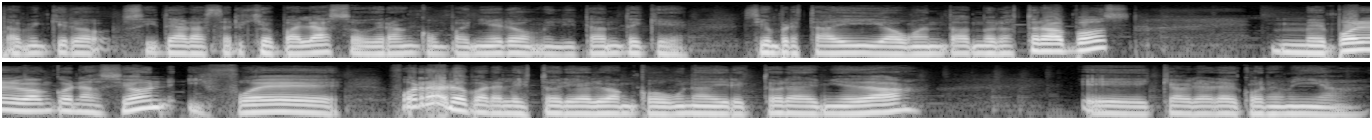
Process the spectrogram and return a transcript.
también quiero citar a Sergio Palazzo, gran compañero militante que siempre está ahí aguantando los trapos. Me pone el Banco Nación y fue, fue raro para la historia del banco una directora de mi edad eh, que hablara de economía.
